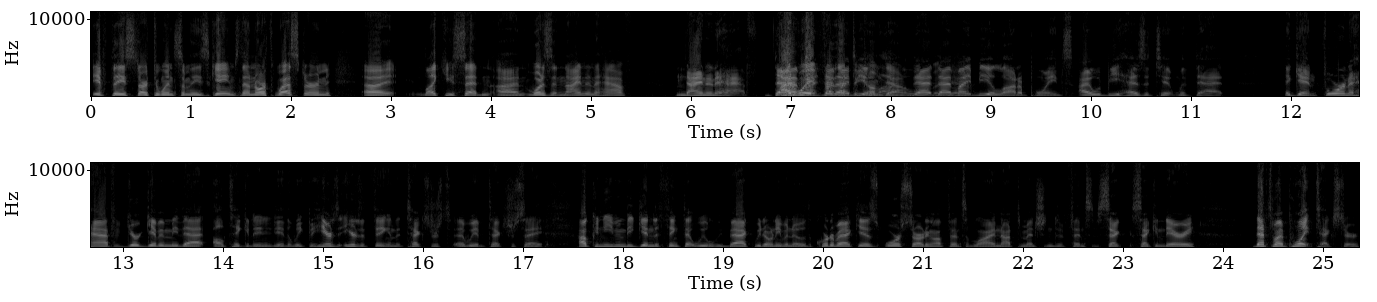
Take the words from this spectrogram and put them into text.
If they start to win some of these games, now Northwestern, uh, like you said, uh, what is it, nine and a half? Nine and a half. That I'd wait might- for that might to come down a little That bit, that yeah. might be a lot of points. I would be hesitant with that. Again, four and a half. If you're giving me that, I'll take it any day of the week. But here's here's the thing. And the texters, uh, we have a texter say, "How can you even begin to think that we will be back? We don't even know who the quarterback is or starting offensive line. Not to mention defensive sec- secondary." That's my point, texter.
